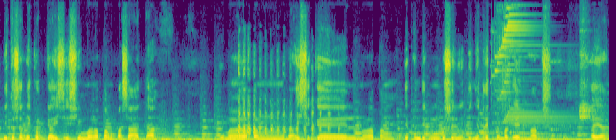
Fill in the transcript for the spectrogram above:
Dito sa likod guys is yung mga pangpasada. Yung mga pang tricycle, mga pang... Depende kung gusto niyo din trip na mag-NMAX. Ayan.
